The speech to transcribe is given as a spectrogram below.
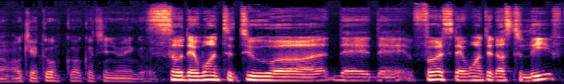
No. Okay. Go. Go. Continuing. Go. so they wanted to uh, they they first they wanted us to leave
